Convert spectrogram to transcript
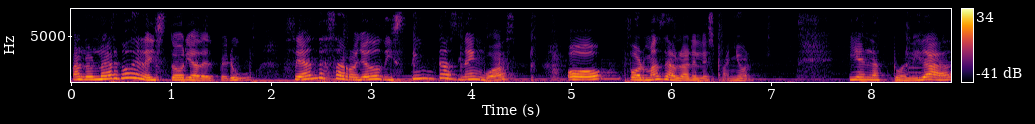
A lo largo de la historia del Perú, se han desarrollado distintas lenguas o formas de hablar el español. Y en la actualidad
